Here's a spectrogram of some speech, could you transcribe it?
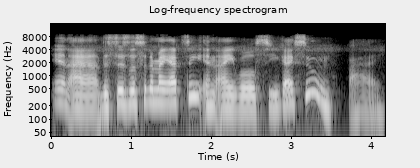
And uh, this is Listen to My Etsy and I will see you guys soon. Bye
